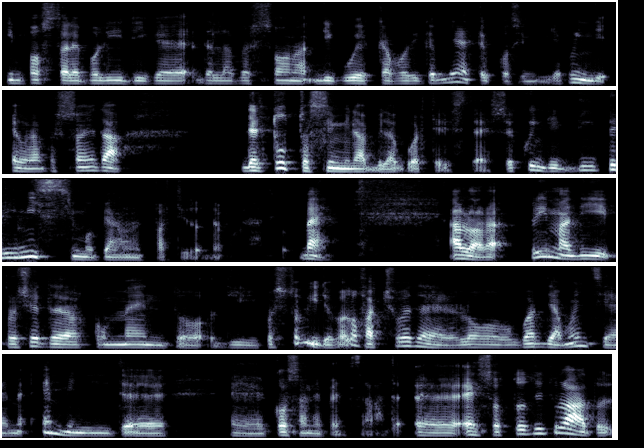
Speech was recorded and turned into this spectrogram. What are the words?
imposta le politiche della persona di cui è capo di gabinetto e così via. Quindi è una personalità del tutto assimilabile a Gualtieri stesso e quindi di primissimo piano nel Partito Democratico. Bene, allora, prima di procedere al commento di questo video, ve lo faccio vedere, lo guardiamo insieme e mi dite eh, cosa ne pensate. Eh, è sottotitolato,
